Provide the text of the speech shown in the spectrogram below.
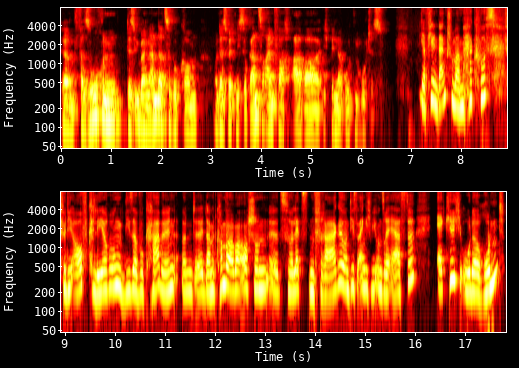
ähm, versuchen, das übereinander zu bekommen. Und das wird nicht so ganz einfach, aber ich bin da guten Mutes. Ja, vielen Dank schon mal, Markus, für die Aufklärung dieser Vokabeln. Und äh, damit kommen wir aber auch schon äh, zur letzten Frage. Und die ist eigentlich wie unsere erste. Eckig oder rund?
